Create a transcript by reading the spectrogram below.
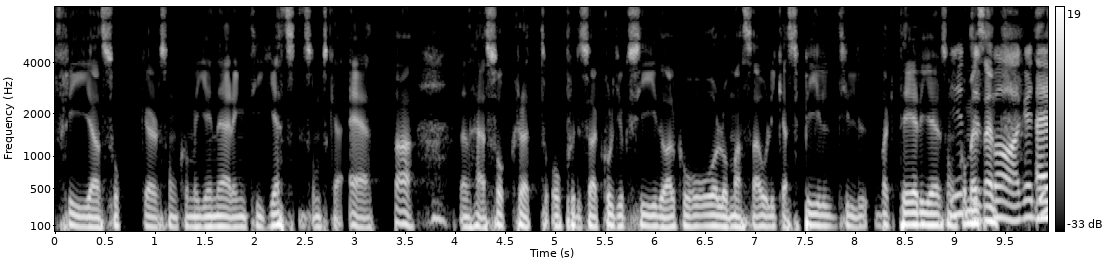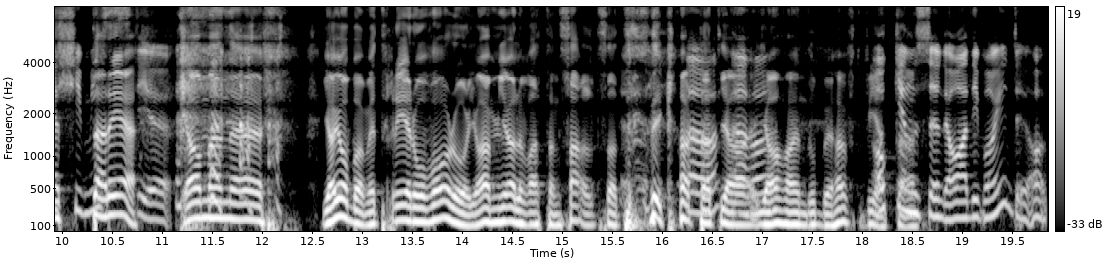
fria socker som kommer ge näring till gäst som ska äta den här sockret och producera koldioxid och alkohol och massa olika spill till bakterier som kommer sen är äta kemist det. ju. Ja men eh, jag jobbar med tre råvaror. Jag har mjöl, vatten, salt. Så det är klart Ja, att jag, ja. jag har ändå behövt veta. Och enzymer, ja det var ju inte, ja,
